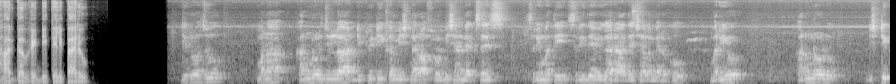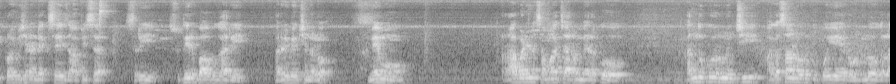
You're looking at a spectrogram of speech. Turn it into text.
Bhargav Reddy తెలిపారు. ఈరోజు మన కర్నూలు జిల్లా deputy commissioner of prohibition and excise Shrimati Sridevi garu ఆదేశాల మేరకు మరియు Kurnool district prohibition and excise officer Shri Sudheer Babu garu పర్యవేక్షణలో మేము రాబడిన సమాచారం మేరకు కందుకూరు నుంచి అగసానూరుకు పోయే రోడ్డులో గల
